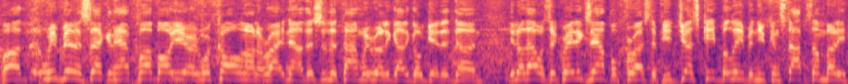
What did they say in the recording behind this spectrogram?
Well, we've been a second half club all year, and we're calling on it right now. This is the time we really got to go get it done. You know, that was a great example for us. If you just keep believing you can stop somebody,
